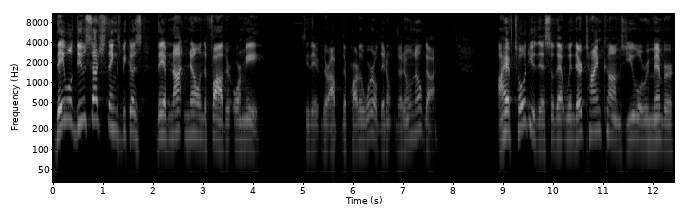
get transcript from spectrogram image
They will do such things because they have not known the Father or me. See, they, they're, they're part of the world, they don't, they don't know God. I have told you this so that when their time comes, you will remember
